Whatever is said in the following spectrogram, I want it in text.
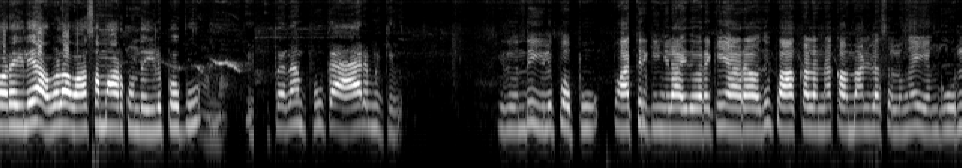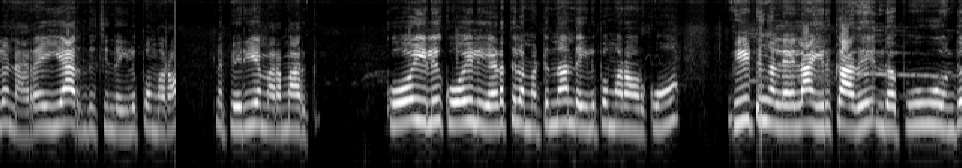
வரையிலே அவ்வளோ வாசமாக இருக்கும் இந்த இலுப்பப்பூ ஆமாம் இப்போ தான் பூக்க ஆரம்பிக்குது. இது வந்து இலுப்பப்பூ பார்த்துருக்கீங்களா? இது வரைக்கும் யாராவது பார்க்கலன்னா கமெண்டில் சொல்லுங்கள் எங்கள் ஊரில் நிறையா இருந்துச்சு இந்த இலுப்ப மரம். இல்லை பெரிய மரமாக இருக்குது கோயில் கோயில் இடத்துல மட்டும்தான் இந்த இலுப்ப மரம் இருக்கும். வீட்டுங்கள்ல எல்லாம் இருக்காது. இந்த பூ வந்து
